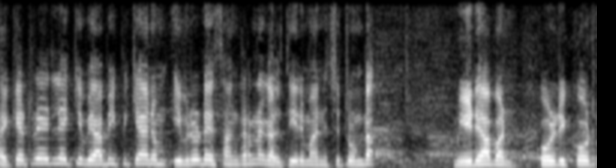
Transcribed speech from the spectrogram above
സെക്രട്ടേറിയറ്റിലേക്ക് വ്യാപിപ്പിക്കാനും ഇവരുടെ സംഘടനകൾ തീരുമാനിച്ചിട്ടുണ്ട്. Media one Kozhikode.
